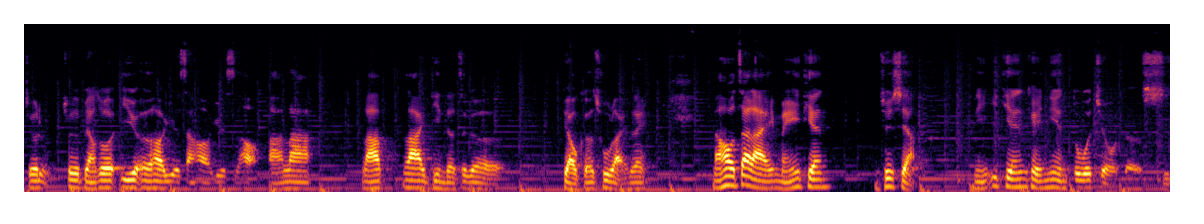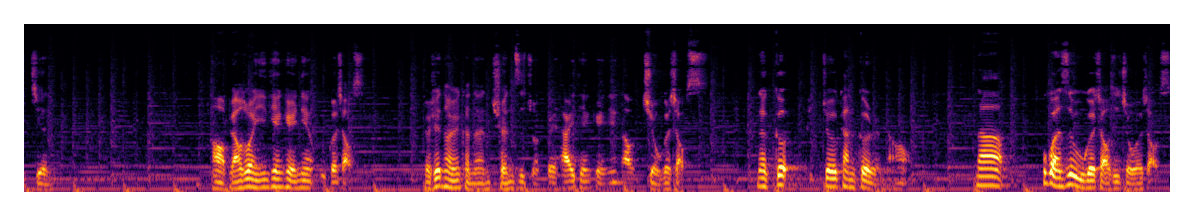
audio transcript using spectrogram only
就就是比方说一月二号、一月三号、一月四号，把它拉。拉拉一定的这个表格出来，对？然后再来每一天，你去想，你一天可以念多久的时间？好，比方说你一天可以念五个小时，有些同学可能全职准备，他一天可以念到九个小时，那个就是看个人的哦。那不管是五个小时、九个小时，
